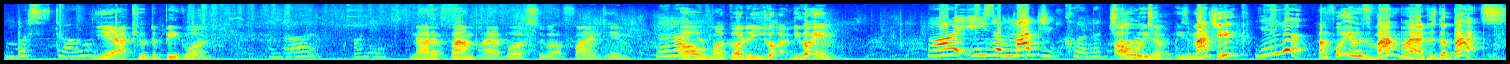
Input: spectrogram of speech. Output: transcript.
Bust down Yeah, I killed the big one. and I only. Now the vampire boss, we gotta find him. No, no, Oh my god, you got you got him? No, he's a magic one. I Oh, he's a, he's magic? Yeah, look. I thought he was vampire because the bats.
